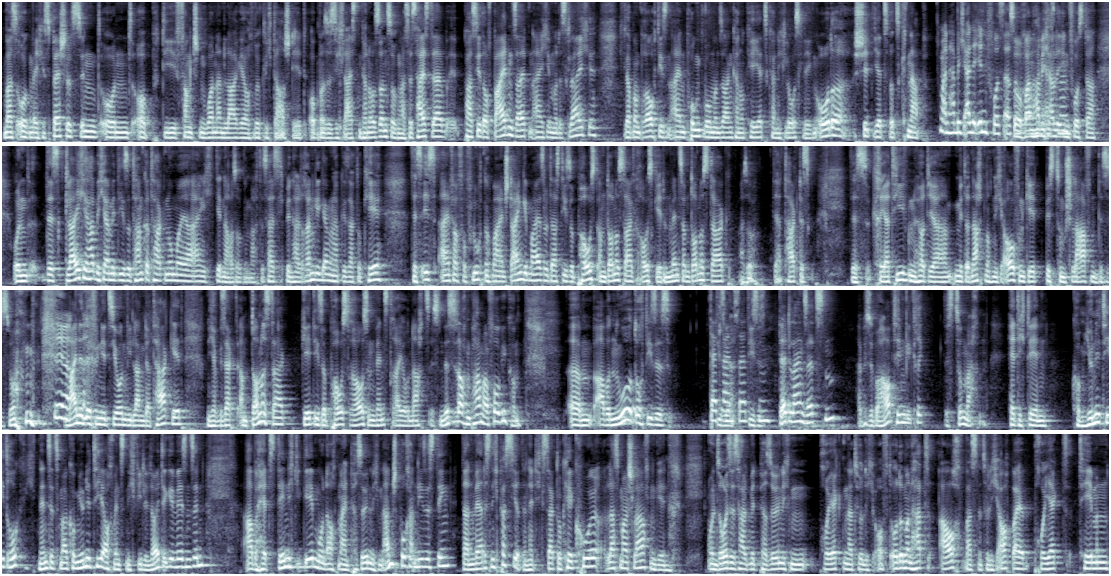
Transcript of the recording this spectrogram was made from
was irgendwelche Specials sind und ob die Function One-Anlage auch wirklich dasteht, ob man sie sich leisten kann oder sonst irgendwas. Das heißt, da passiert auf beiden Seiten eigentlich immer das Gleiche. Ich glaube, man braucht diesen einen Punkt, wo man sagen kann, okay, jetzt kann ich loslegen. Oder shit, jetzt wird's knapp. Wann habe ich alle Infos? Also So, wann habe ich alle Infos da? Und das Gleiche habe ich ja mit dieser Tankertag-Nummer ja eigentlich genauso gemacht. Das heißt, ich bin halt rangegangen und habe gesagt, okay, das ist einfach verflucht nochmal ein Stein gemeißelt, dass dieser Post am Donnerstag rausgeht. Und wenn es am Donnerstag, also der Tag des, des Kreativen hört ja mit der Nacht noch nicht auf und geht bis zum Schlafen. Das ist so Ja. meine Definition, wie lang der Tag geht. Und ich habe gesagt, am Donnerstag geht dieser Post raus und wenn es drei Uhr nachts ist. Und das ist auch ein paar Mal vorgekommen. Ähm, aber nur durch dieses Deadline diese, setzen. Dieses Deadline setzen, habe ich es überhaupt hingekriegt, das zu machen. Hätte ich den Community-Druck, ich nenne es jetzt mal Community, auch wenn es nicht viele Leute gewesen sind, aber hätte es den nicht gegeben und auch meinen persönlichen Anspruch an dieses Ding, dann wäre das nicht passiert. Dann hätte ich gesagt, okay, cool, lass mal schlafen gehen. Und so ist es halt mit persönlichen Projekten natürlich oft. Oder man hat auch, was natürlich auch bei Projektthemen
